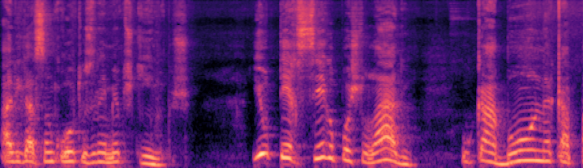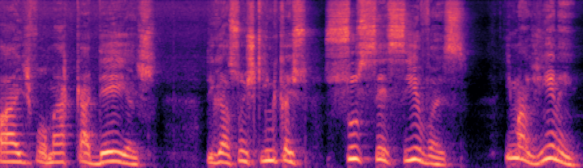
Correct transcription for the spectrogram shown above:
a ligação com outros elementos químicos. E o terceiro postulado o carbono é capaz de formar cadeias, ligações químicas sucessivas. Imaginem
